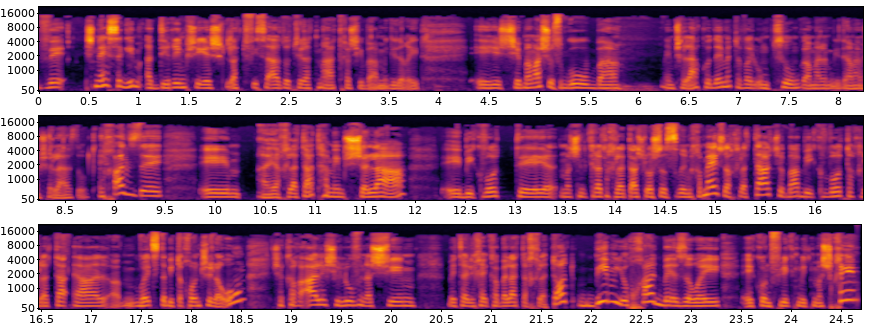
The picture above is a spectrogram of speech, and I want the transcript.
ושני הישגים אדירים שיש לתפיסה הזאת של הטמעת חשיבה מגדרית, אה, שממש הושגו ב... הממשלה הקודמת, אבל אומצו גם על ידי הממשלה הזאת. אחד זה אה, החלטת הממשלה אה, בעקבות אה, מה שנקראת החלטה 1325, החלטה שבאה בעקבות החלטה, אה, מועצת הביטחון של האו"ם, שקראה לשילוב נשים בתהליכי קבלת החלטות, במיוחד באזורי אה, קונפליקט מתמשכים,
